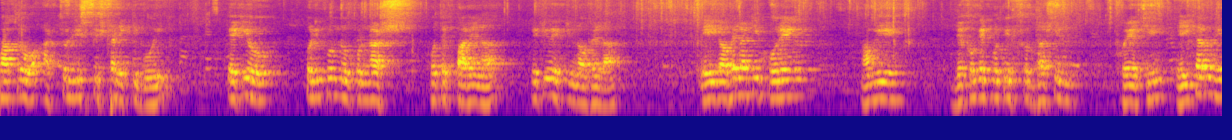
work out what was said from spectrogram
মাত্র আটচল্লিশ পৃষ্ঠার একটি বই। এটিও পরিপূর্ণ উপন্যাস হতে পারে না, এটিও একটি নভেলা। এই নভেলাটি পড়ে আমি লেখকের প্রতি শ্রদ্ধাশীল হয়েছি। এই কারণে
